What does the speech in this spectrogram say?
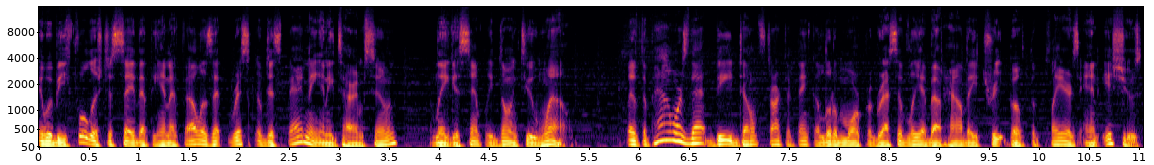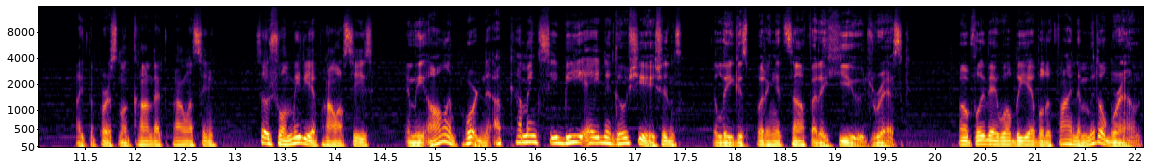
It would be foolish to say that the NFL is at risk of disbanding anytime soon. The league is simply doing too well. But if the powers that be don't start to think a little more progressively about how they treat both the players and issues, like the personal conduct policy, social media policies, and the all important upcoming CBA negotiations, the league is putting itself at a huge risk. Hopefully, they will be able to find a middle ground,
